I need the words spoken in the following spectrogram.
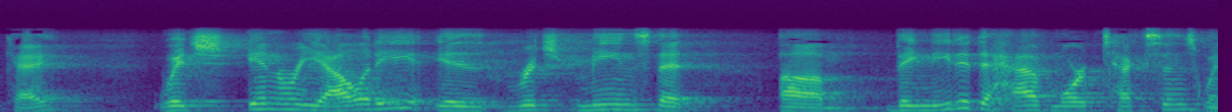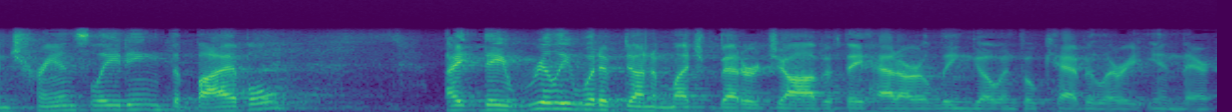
Okay? Which in reality is, which means that um, they needed to have more Texans when translating the Bible. I, they really would have done a much better job if they had our lingo and vocabulary in there.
